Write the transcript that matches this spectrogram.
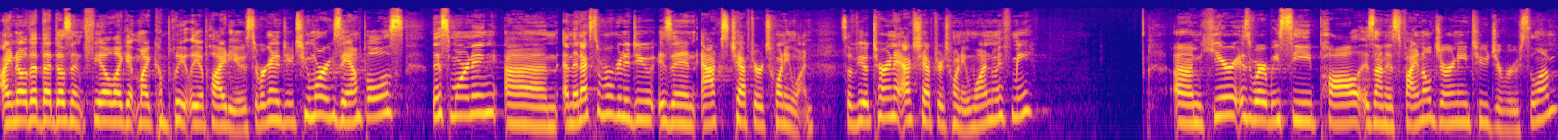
I know that that doesn't feel like it might completely apply to you. So we're going to do two more examples this morning. Um, and the next one we're going to do is in Acts chapter 21. So if you'll turn to Acts chapter 21 with me. Um, here is where we see Paul is on his final journey to Jerusalem.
